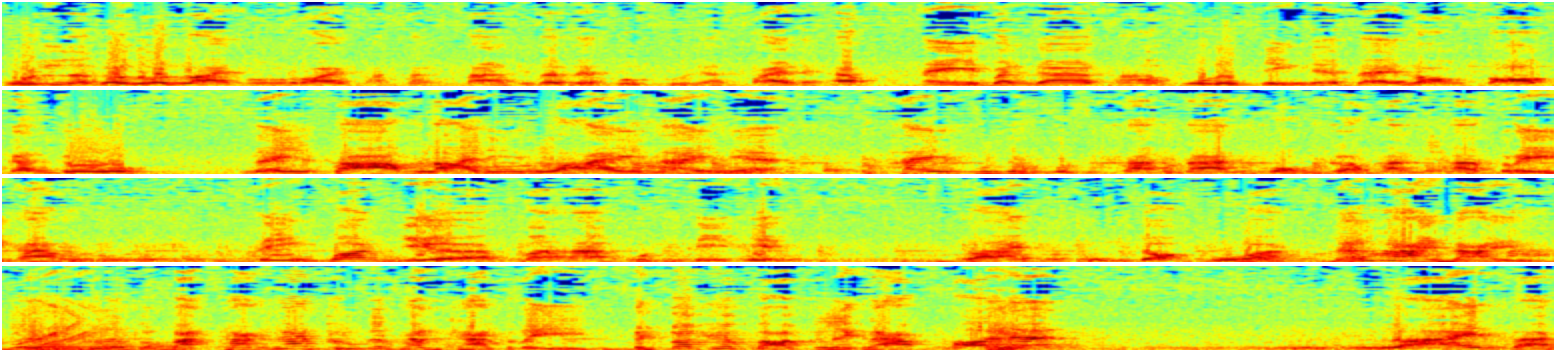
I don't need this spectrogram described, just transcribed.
คุณแล้วก็ลวดลายของรอยสักต่างๆ ที่เราได้พูดคุยกันไปนะครับ ให้บรรดาสามผู้รู้จริงเนี่ยได้ลองตอบกันดู ในสามลายนี้ลายไหนเนี่ย ให้พุทธคุณทางด้านคงกระพันชาตรีครับ สิงห์ป้อนเหยื่อมหาอุดสีทิศลายปทุมดอกบัว และลายไหนจะมีคุณสมบัติทางด้านคุกพันชาตรี เป็นต้นคำตอบกันเลยครับ เพราะฉะนั้น ลายสัก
